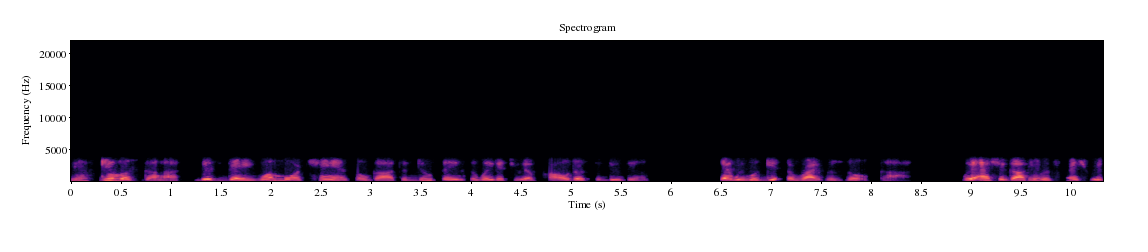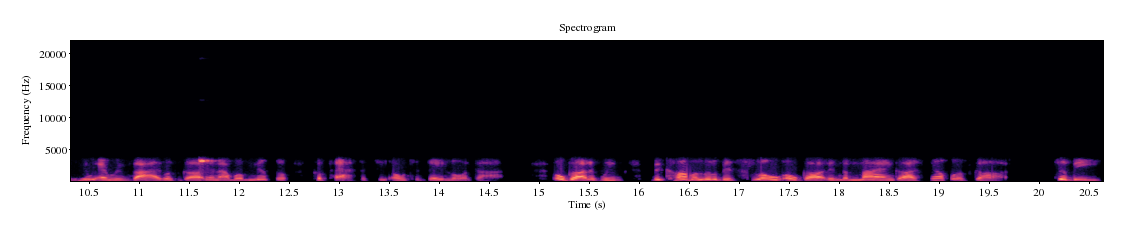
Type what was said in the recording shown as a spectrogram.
Yes, Give us, God, this day one more chance, oh God, to do things the way that you have called us to do them, that we will get the right results, God. We ask you, God, to refresh, renew, and revive us, God, in our mental capacity on today, Lord God. Oh God, if we become a little bit slow, oh God, in the mind, God, help us, God, to be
